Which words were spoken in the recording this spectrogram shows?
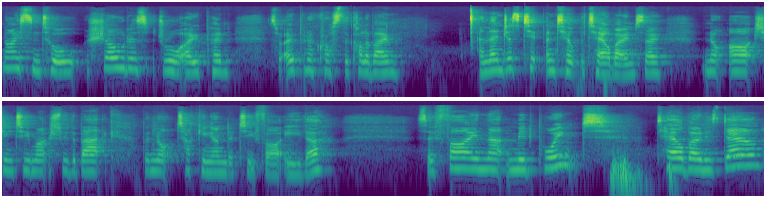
nice and tall, shoulders draw open. So open across the collarbone and then just tip and tilt the tailbone. So not arching too much through the back, but not tucking under too far either. So find that midpoint, tailbone is down,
